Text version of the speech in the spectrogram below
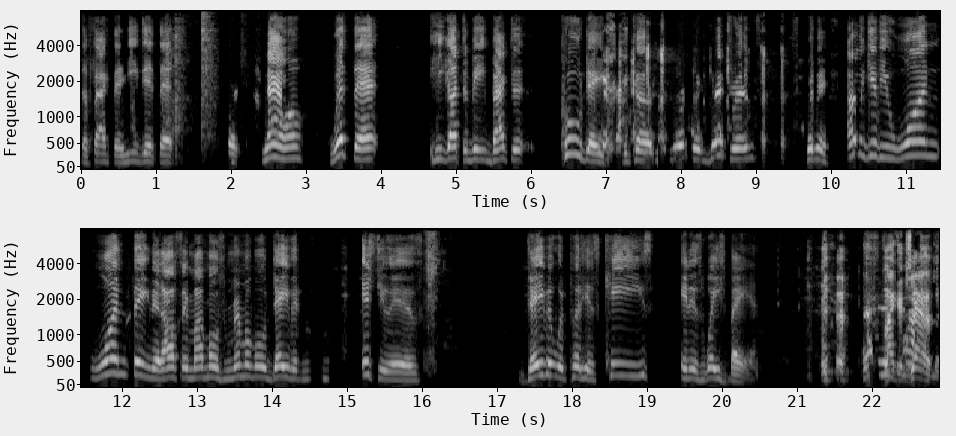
The fact that he did that. But now, with that, he got to be back to cool David because with veterans. With it, I'm gonna give you one one thing that I'll say my most memorable David issue is David would put his keys in his waistband. like a janitor.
